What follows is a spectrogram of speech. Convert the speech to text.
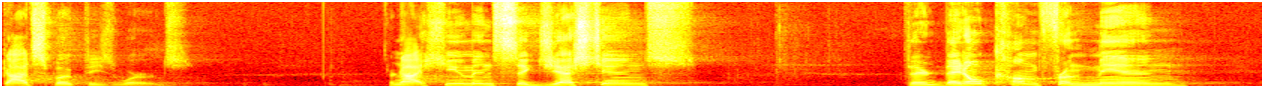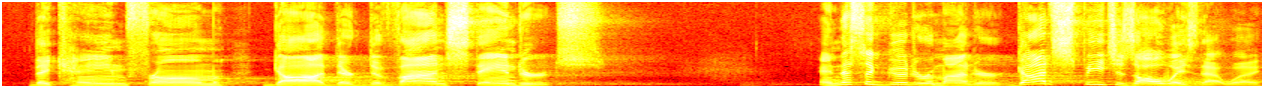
God spoke these words. They're not human suggestions, They're, they don't come from men, they came from God. They're divine standards. And that's a good reminder. God's speech is always that way,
